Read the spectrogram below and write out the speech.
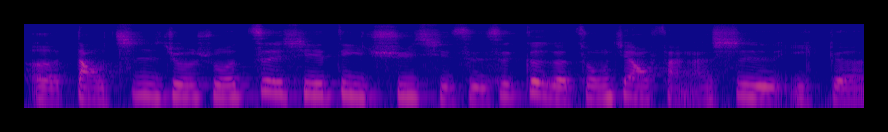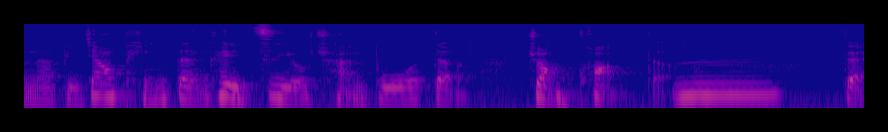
呃，导致就是说这些地区其实是各个宗教反而是一个呢比较平等、可以自由传播的状况的。嗯，对。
